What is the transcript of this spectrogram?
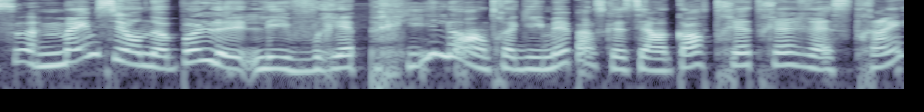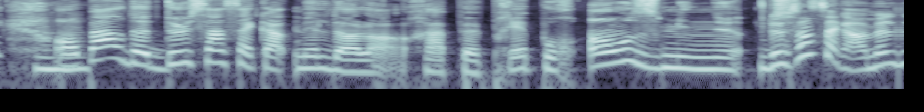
ça. même si on n'a pas le- les vrais prix, là, entre guillemets, parce que c'est encore très, très restreint, Mhm. on parle de 250 000 à peu près pour 11 minutes. 250 000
